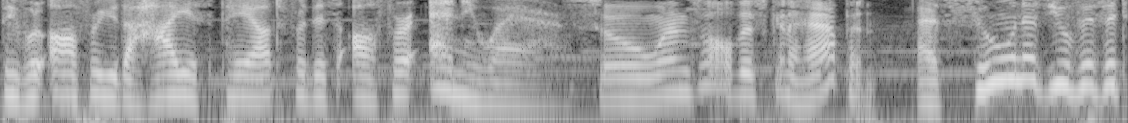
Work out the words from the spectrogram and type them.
they will offer you the highest payout for this offer anywhere. So when's all this going to happen? As soon as you visit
